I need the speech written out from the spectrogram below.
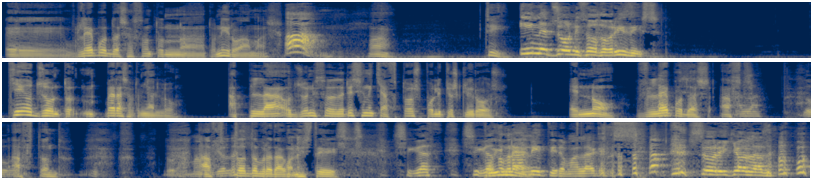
ε, βλέποντα αυτόν τον, α, τον ήρωά μα. Α! Α, τι. Είναι Τζόνι Θοδωρίδη. Και ο Τζον. Το, πέρασε από το μυαλό. Απλά ο Τζόνι Θεοδωρής είναι και αυτό πολύ πιο σκληρό. Ενώ βλέποντα Αλλά. το- αυτόν, τον- το γαμάμε κιόλας. αυτόν τον πρωταγωνιστή. Σιγά, σιγά Πού το είναι; γρανίτι ρε μαλάκα. Sorry κιόλας να πούμε.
